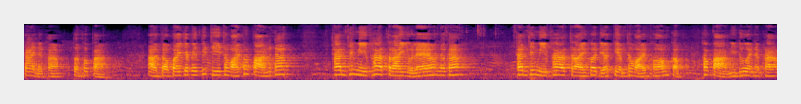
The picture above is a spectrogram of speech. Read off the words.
ใกล้เลยครับ ต้นพระป่าอ่าต่อไปจะเป็นพิธีถวายพระป่านะครับ ท่านที่มีผ้าไตรอยู่แล้วนะครับ ท่านที่มีผ้าไตรก็เดี๋ยวเตรียมถวายพร้อมกับพระป่านี้ด้วยนะครับ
